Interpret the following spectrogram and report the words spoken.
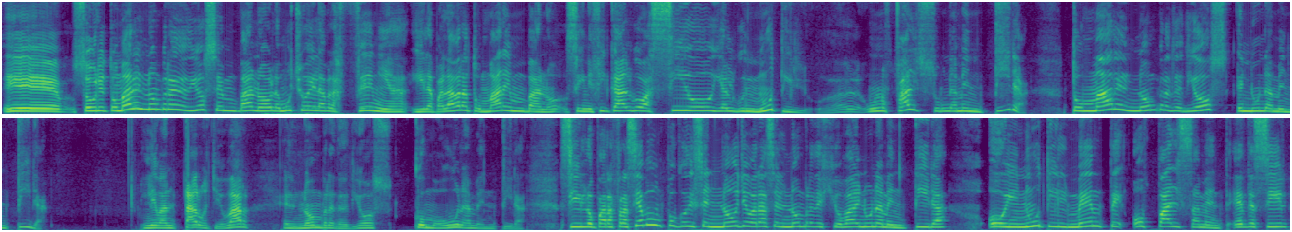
Eh, sobre tomar el nombre de Dios en vano habla mucho de la blasfemia y la palabra tomar en vano significa algo vacío y algo inútil, un falso, una mentira. Tomar el nombre de Dios en una mentira. Levantar o llevar el nombre de Dios como una mentira. Si lo parafraseamos un poco, dice, no llevarás el nombre de Jehová en una mentira o inútilmente o falsamente. Es decir,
